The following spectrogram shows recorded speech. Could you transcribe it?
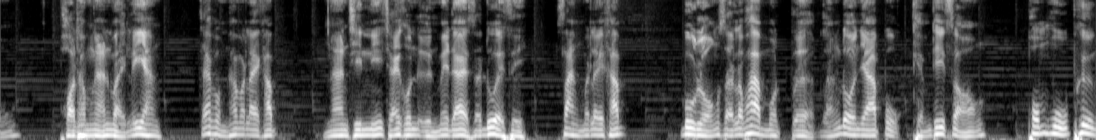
ง พอทำงานไหวหรือยังจะให้ผมทำอะไรครับ งานชิ้นนี้ใช้คนอื่นไม่ได้ซะด้วยสิ สั่งมาเลยครับ บูหลงสารภาพหมดเปลือกหลังโดนยาปลุกเข็มที่สองผมหูพึ่ง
